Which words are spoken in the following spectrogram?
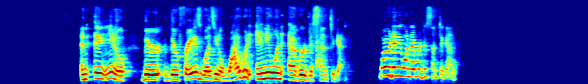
And, and, you know, their their phrase was, you know, why would anyone ever dissent again? Why would anyone ever dissent again?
